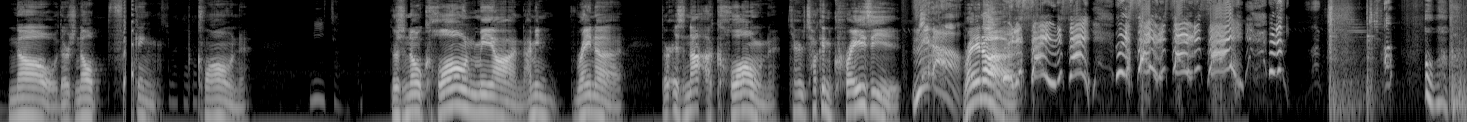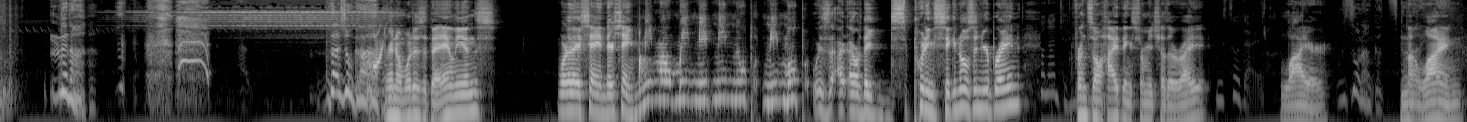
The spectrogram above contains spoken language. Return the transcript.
No, there's no fucking clone. There's no clone, Mion. I mean, Reina. There is not a clone. Yeah, you're talking crazy. Rena! say? Oh, Rena. Rena, what is it? The aliens? What are they saying? They're saying meep moop meep meep meep moop meep moop. Is are, are they putting signals in your brain? Friends don't hide things from each other, right? Liar. I'm not lying.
